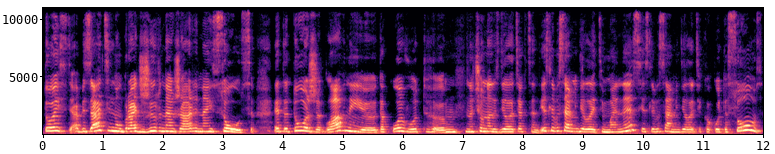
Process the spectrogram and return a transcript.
То есть обязательно убрать жирное, жареное и соусы. Это тоже главный э, такой вот, эм, на чем надо сделать акцент. Если вы сами делаете майонез, если вы сами делаете какой-то соус,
